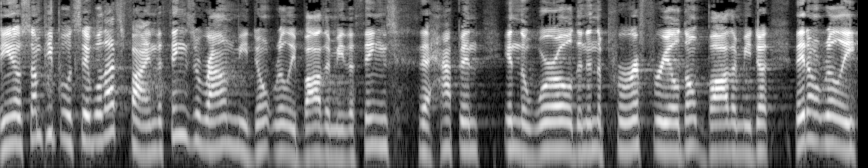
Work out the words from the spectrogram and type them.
And you know, some people would say, well, that's fine. The things around me don't really bother me. The things that happen in the world and in the peripheral don't bother me. They don't really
